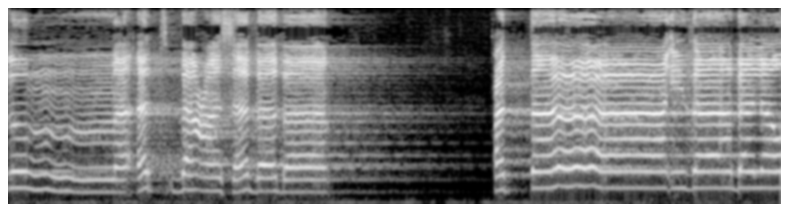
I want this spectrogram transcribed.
ثم أتبع سببا. حتى إذا بلغ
